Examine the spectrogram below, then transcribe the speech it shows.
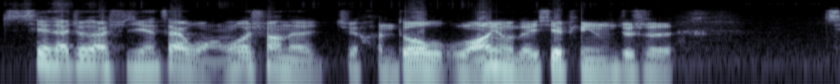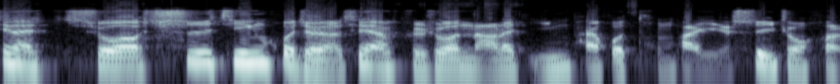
现在这段时间在网络上的就很多网友的一些评论，就是现在说吃金或者现在比如说拿了银牌或铜牌，也是一种很。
